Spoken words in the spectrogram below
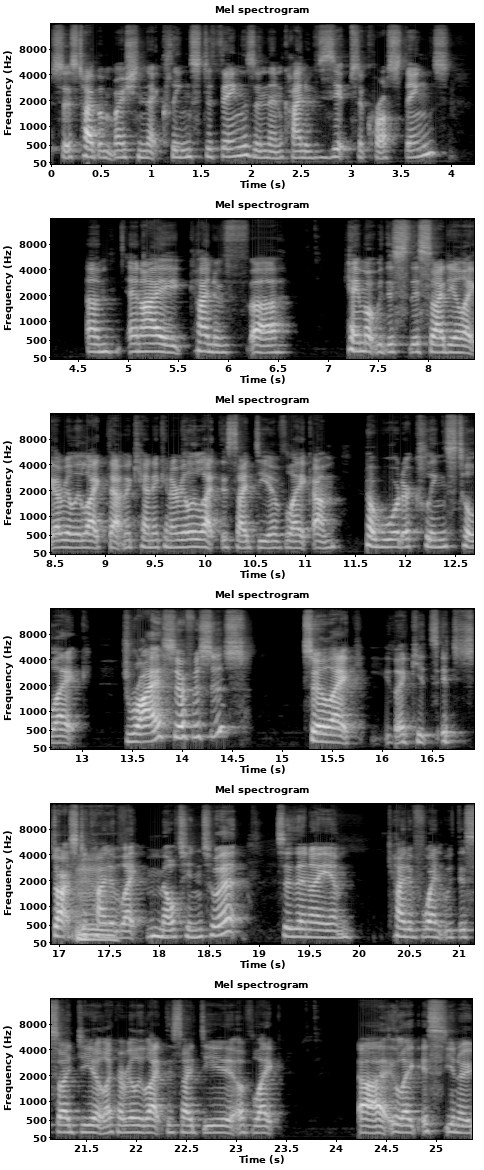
So this type of motion that clings to things and then kind of zips across things. Um, and I kind of uh, came up with this this idea. Like I really like that mechanic, and I really like this idea of like um, how water clings to like dry surfaces. So like like it's it starts to mm. kind of like melt into it. So then I um kind of went with this idea. Like I really like this idea of like uh like it's you know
